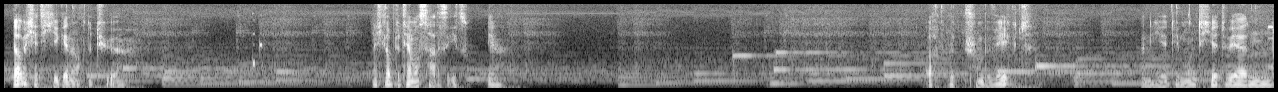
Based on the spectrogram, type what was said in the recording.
Ich glaube, ich hätte hier gerne noch eine Tür. Ich glaube, der Thermostat ist eh zu hier. Wird schon bewegt. Kann hier demontiert werden.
